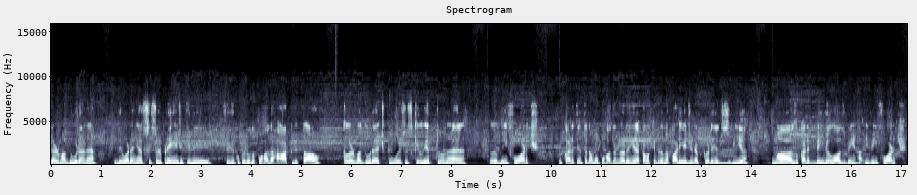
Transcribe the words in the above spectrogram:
da armadura, né? E daí o Aranha se surpreende que ele se recuperou da porrada rápido e tal. Aquela armadura é tipo um exoesqueleto, né? É, bem forte. O cara tenta dar uma porrada na aranha, ele acaba quebrando a parede, né? Porque a aranha desvia. Mas o cara é bem veloz bem, e bem forte.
